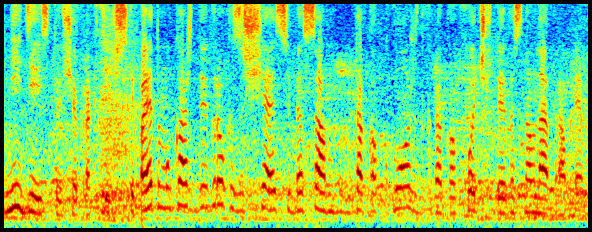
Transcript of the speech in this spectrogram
не действующая практически. Поэтому каждый игрок защищает себя сам так, как может, так, как хочет, и это основная проблема.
